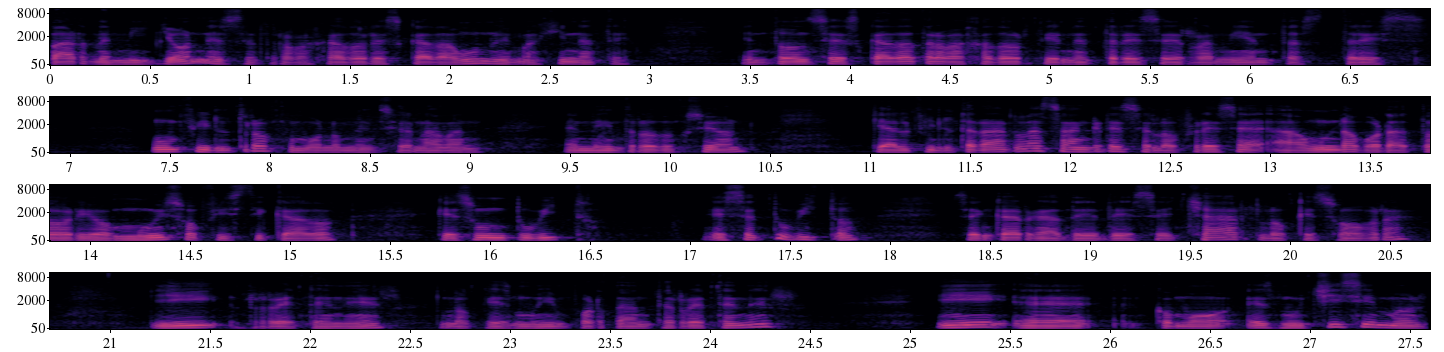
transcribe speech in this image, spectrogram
par de millones de trabajadores cada uno, imagínate. Entonces cada trabajador tiene tres herramientas, tres. Un filtro, como lo mencionaban en la introducción, que al filtrar la sangre se le ofrece a un laboratorio muy sofisticado, que es un tubito. Ese tubito se encarga de desechar lo que sobra, y retener, lo que es muy importante retener. Y eh, como es muchísimo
